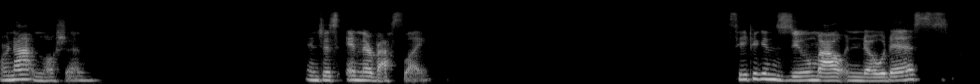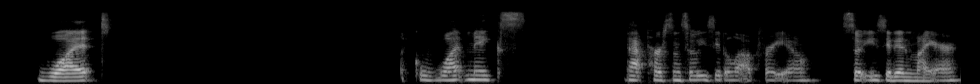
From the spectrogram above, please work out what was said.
or not in motion, and just in their best light. See if you can zoom out and notice what like what makes that person so easy to love for you, so easy to admire.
